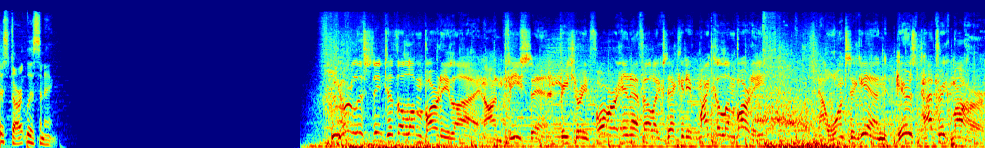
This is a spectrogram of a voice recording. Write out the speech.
to start listening. You're listening to the Lombardi Line on VSIN, featuring former NFL executive Michael Lombardi. Now, once again, here's Patrick Meagher.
